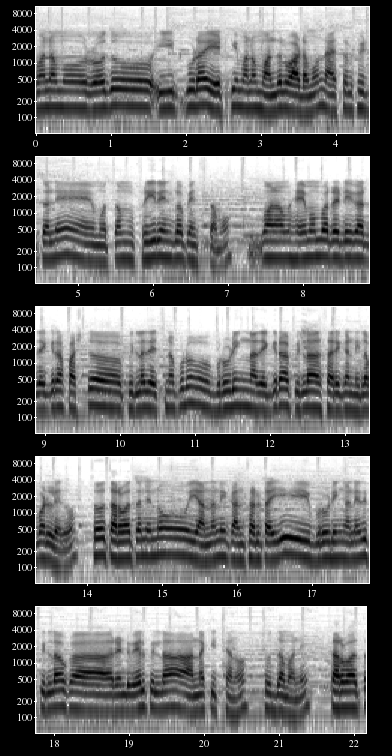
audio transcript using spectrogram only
మనము రోజు ఈట్ కూడా ఎయిట్కి మనం మందులు వాడము. న్యాచురల్ ఫీడ్తోనే మొత్తం ఫ్రీ రేంజ్లో పెంచుతాము. మనం హేమంబర్ రెడ్డి గారి దగ్గర ఫస్ట్ పిల్ల తెచ్చినప్పుడు బ్రూడింగ్ నా దగ్గర పిల్ల సరిగ్గా నిలబడలేదు. సో తర్వాత నేను ఈ అన్నని కన్సల్ట్ అయ్యి బ్రూడింగ్ అనేది పిల్ల ఒక రెండు వేలు పిల్ల అన్నకి ఇచ్చాను. చూద్దామని. తర్వాత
